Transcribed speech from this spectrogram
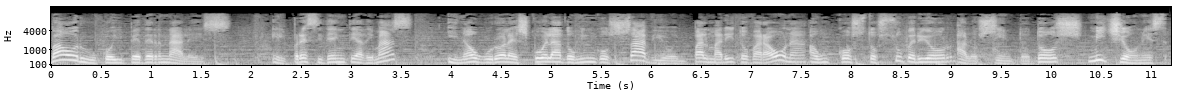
Baoruco y Pedernales. El presidente además inauguró la escuela Domingo Sabio en Palmarito, Barahona, a un costo superior a los 102 millones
